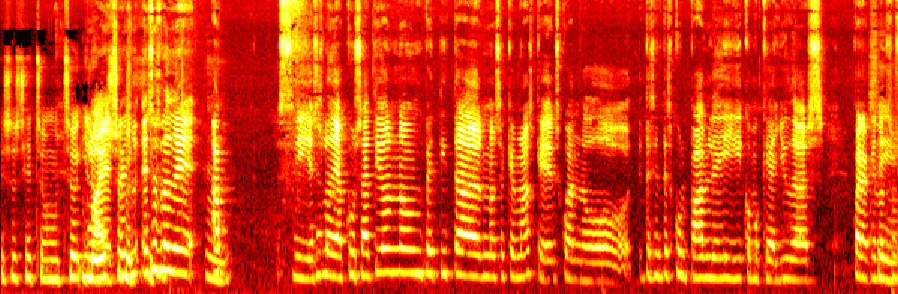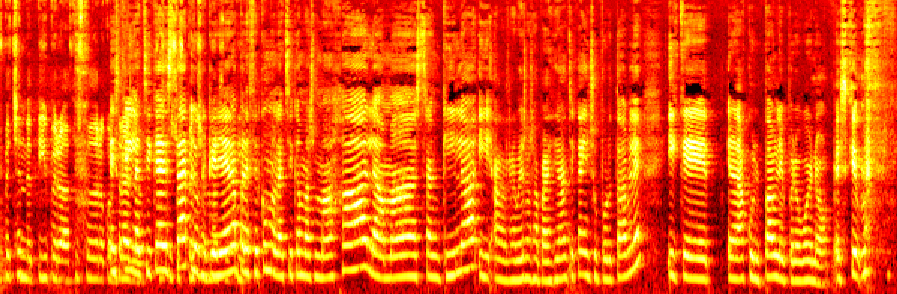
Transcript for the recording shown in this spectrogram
eso se ha hecho mucho. Y Buah, luego eso, es, eso es lo de... Mm. Sí, eso es lo de acusation non petita, no sé qué más, que es cuando te sientes culpable y como que ayudas para que Sí. no sospechen de ti, pero haces todo lo Es contrario. que la chica esta lo que quería era parecer como la chica más maja, la más tranquila y al revés, o sea, parecía una chica insoportable y que era la culpable, pero bueno, es que...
